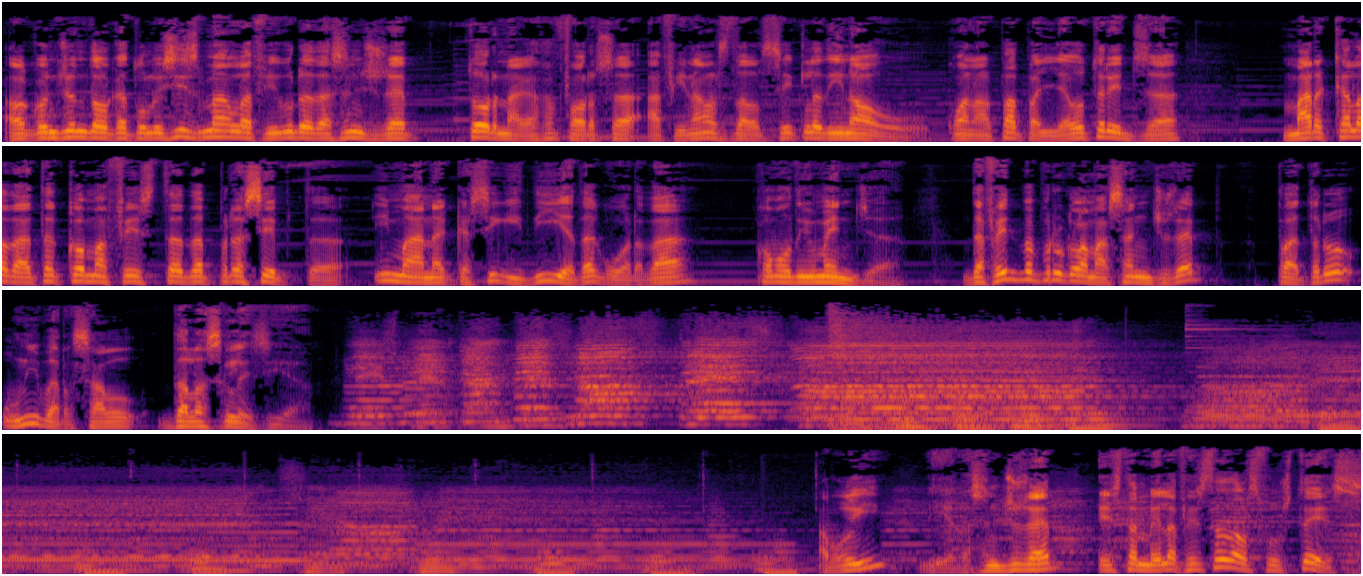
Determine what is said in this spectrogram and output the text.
Al conjunt del catolicisme, la figura de Sant Josep torna a agafar força a finals del segle XIX, quan el papa Lleó XIII marca la data com a festa de precepte i mana que sigui dia de guardar com el diumenge. De fet, va proclamar Sant Josep patró universal de l'Església. Avui, dia de Sant Josep, és també la festa dels fusters,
